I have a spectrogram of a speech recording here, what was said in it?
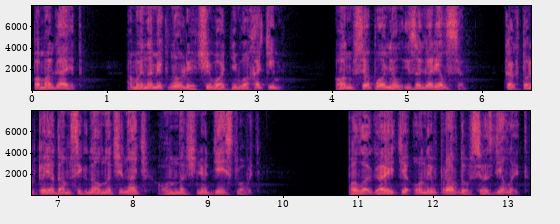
помогает. Мы намекнули, чего от него хотим. Он все понял и загорелся. Как только я дам сигнал начинать, он начнет действовать. Полагаете, он и вправду все сделает?»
